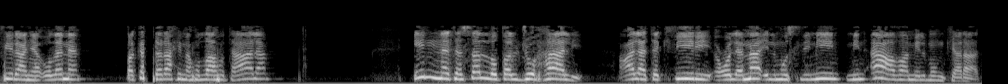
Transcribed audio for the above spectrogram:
firanja uleme pa kaže rahimahullahu ta'ala inna tasallut al juhali ala takfiri ulama al-muslimin min a'zam al-munkarat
